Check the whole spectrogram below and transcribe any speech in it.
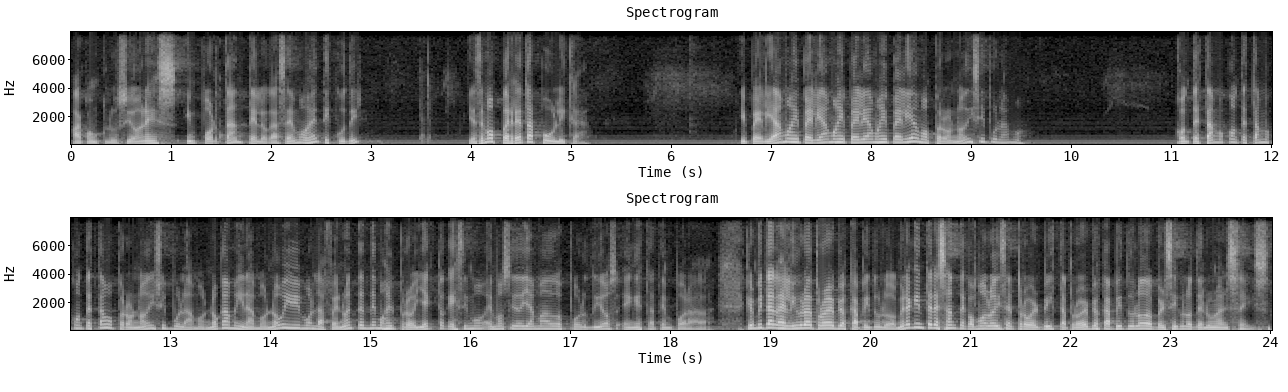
a conclusiones importantes, lo que hacemos es discutir. Y hacemos perretas públicas. Y peleamos y peleamos y peleamos y peleamos, pero no disipulamos. Contestamos, contestamos, contestamos, pero no disipulamos, no caminamos, no vivimos la fe, no entendemos el proyecto que hemos sido llamados por Dios en esta temporada. Quiero invitarles al libro de Proverbios capítulo 2. Mira qué interesante cómo lo dice el proverbista, Proverbios capítulo 2, versículos del 1 al 6.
